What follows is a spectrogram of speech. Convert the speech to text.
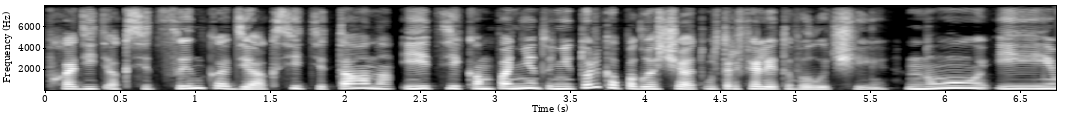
входить оксид цинка, диоксид титана. И эти компоненты не только поглощают ультрафиолетовые лучи, но и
